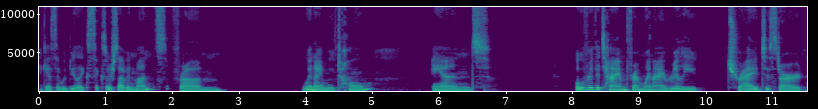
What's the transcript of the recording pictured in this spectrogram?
I guess it would be like six or seven months from when I moved home and over the time from when I really tried to start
